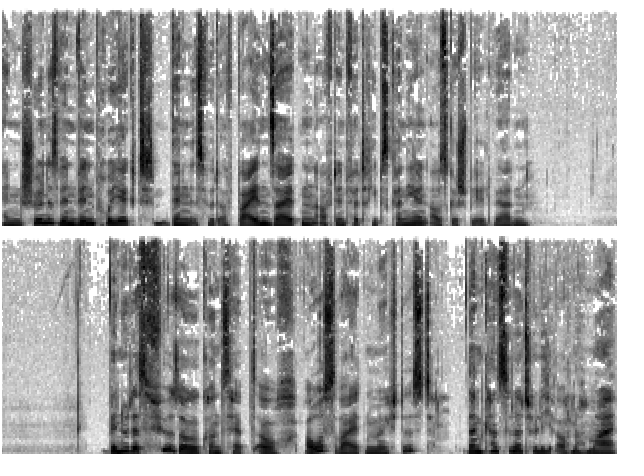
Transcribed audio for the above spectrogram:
Ein schönes Win-Win-Projekt, denn es wird auf beiden Seiten auf den Vertriebskanälen ausgespielt werden. Wenn du das Fürsorgekonzept auch ausweiten möchtest, dann kannst du natürlich auch nochmal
